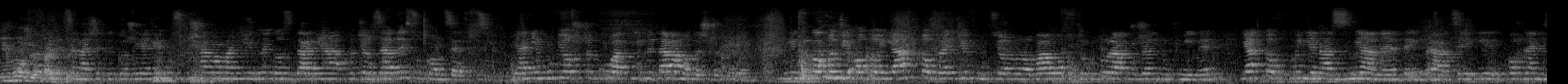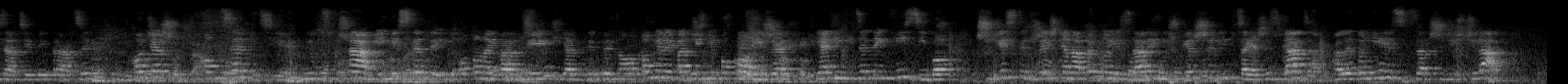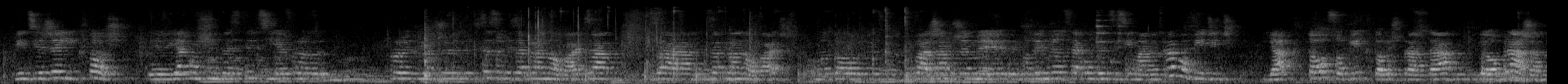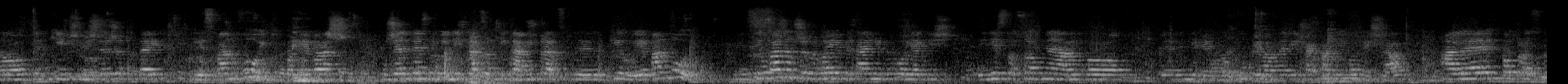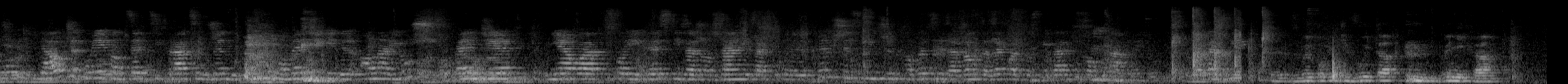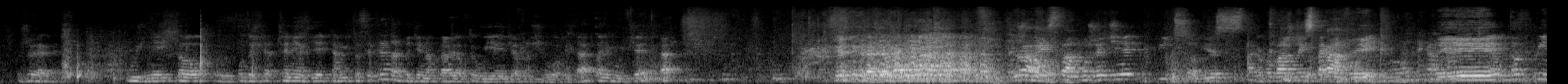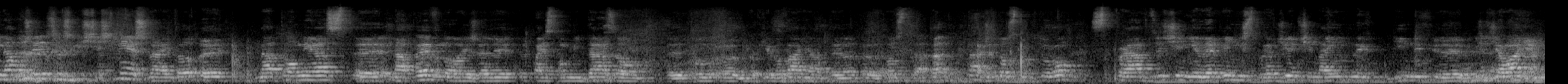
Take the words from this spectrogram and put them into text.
Nie- może tak być. mecenasie, tylko że ja nie usłyszałam ani jednego zdania, chociaż zarysu koncepcji. Ja nie mówię o szczegółach, nie wydałam o te szczegóły. Mnie tylko chodzi o to, jak to będzie funkcjonowało struktura urzędu gminy, jak to wpłynie na zmianę tej pracy i organizację tej pracy, chociaż koncepcję nie usłyszałam i niestety i o to najbardziej, jak gdyby, no to mnie najbardziej niepokoi, że ja nie widzę tej wizji, bo 30 września na pewno jest dalej niż 1 lipca, ja się zgadzam, ale to nie jest za 30 lat. Więc jeżeli ktoś y, jakąś inwestycję znaczy sobie zaplanować, za, za, zaplanować, no to uważam, że my podejmując taką decyzję mamy prawo wiedzieć, jak to sobie ktoś, prawda, wyobraża. No tym kimś myślę, że tutaj jest Pan Wójt, ponieważ Urzędem Gminy i pracownikami prac, y, kieruje Pan Wójt. Więc nie uważam, żeby moje pytanie było jakieś niestosowne albo, y, nie wiem, no głupie, mam nadzieję, że tak Pan nie pomyślał, ale po prostu ja oczekuję koncepcji pracy Urzędu w momencie, kiedy ona już będzie miała w swojej gestii zarządzanie za, y, tym wszystkim, czym obecnie zarządza Zakład Gospodarki Komunalnej. Z wypowiedzi wójta wynika, że później to y, po doświadczeniach z jajkami to sekretarz będzie naprawiał te ujęcia na siłowni, tak panie wójcie? Tak? Proszę Państwa, możecie pić sobie z tak poważnej sprawy. No kpina może jest rzeczywiście śmieszna i to, yy, natomiast yy, na pewno, jeżeli Państwo mi dadzą tu do kierowania także tą strukturą, sprawdzę się nie lepiej niż sprawdziłem się na innych, innych działaniach.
